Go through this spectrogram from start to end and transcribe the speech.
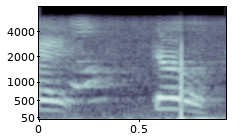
Alright, go.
